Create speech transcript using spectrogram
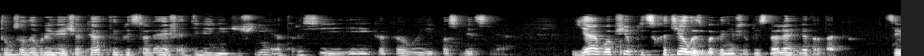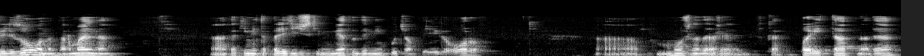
Тумсо, добрый вечер. Как ты представляешь отделение Чечни от России и каковы последствия? Я вообще хотелось бы, конечно, представлять это так цивилизованно, нормально, а, какими-то политическими методами, путем переговоров. А, можно даже как поэтапно, да,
